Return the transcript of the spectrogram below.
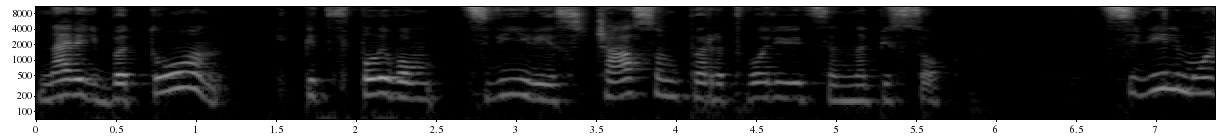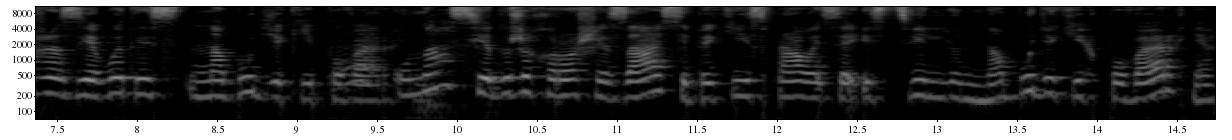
Навіть бетон під впливом цвілі з часом перетворюється на пісок. Цвіль може з'явитись на будь-якій поверхні. У нас є дуже хороший засіб, який справиться із цвіллю на будь-яких поверхнях,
